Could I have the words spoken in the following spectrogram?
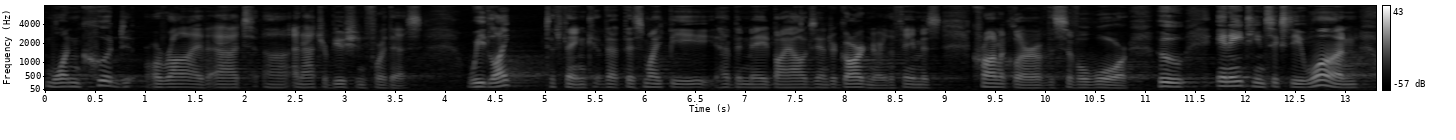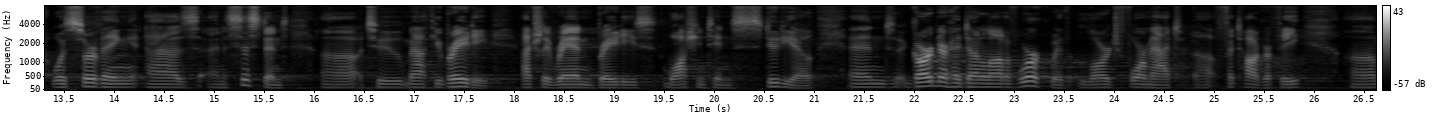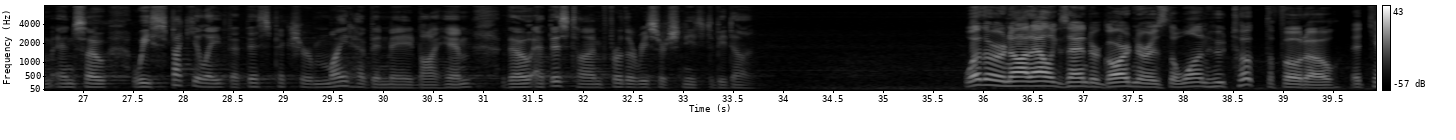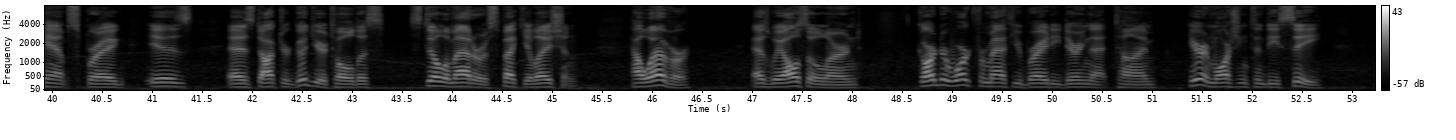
one could arrive at uh, an attribution for this. We'd to think that this might be, have been made by Alexander Gardner, the famous chronicler of the Civil War, who in 1861 was serving as an assistant uh, to Mathew Brady, actually ran Brady's Washington studio. And Gardner had done a lot of work with large format uh, photography. Um, and so we speculate that this picture might have been made by him, though at this time further research needs to be done. Whether or not Alexander Gardner is the one who took the photo at Camp Sprague is, as Dr. Goodyear told us, still a matter of speculation. However, as we also learned, Gardner worked for Mathew Brady during that time here in Washington, D.C.,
